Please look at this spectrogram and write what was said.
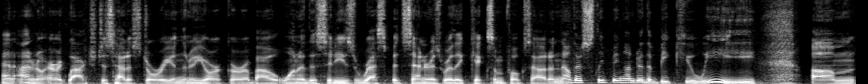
And I don't know, Eric Lach just had a story in the New Yorker about one of the city's respite centers where they kick some folks out, and now they're sleeping under the BQE. Um,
